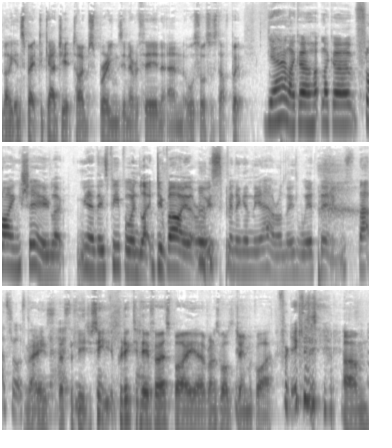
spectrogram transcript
like Inspector Gadget type springs and everything and all sorts of stuff. But yeah like a like a flying shoe like you know those people in like dubai that are always spinning in the air on those weird things that's what's that coming is next. that's the future. See, predicted here first by uh, Runners World's Jane McGuire. predicted Um,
